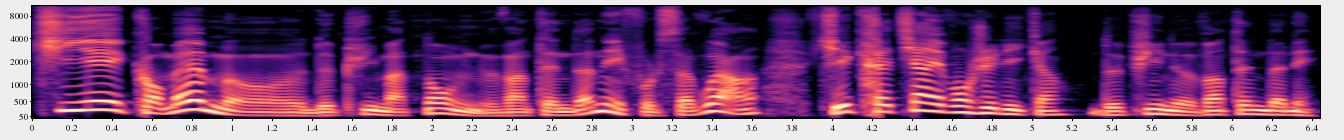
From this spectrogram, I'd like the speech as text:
qui est quand même, euh, depuis maintenant une vingtaine d'années, il faut le savoir, hein, qui est chrétien évangélique hein, depuis une vingtaine d'années.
